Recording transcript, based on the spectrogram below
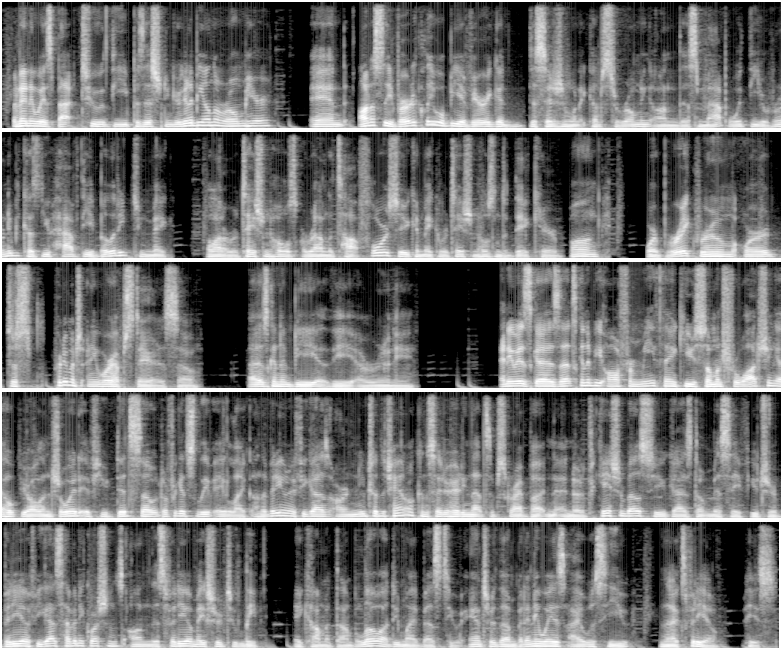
But anyways, back to the positioning. You're going to be on the roam here. And honestly, vertically will be a very good decision when it comes to roaming on this map with the Aruni because you have the ability to make a lot of rotation holes around the top floor so you can make rotation holes into daycare bunk or break room or just pretty much anywhere upstairs. So that is going to be the Aruni. Anyways, guys, that's going to be all from me. Thank you so much for watching. I hope you all enjoyed. If you did so, don't forget to leave a like on the video. And if you guys are new to the channel, consider hitting that subscribe button and notification bell so you guys don't miss a future video. If you guys have any questions on this video, make sure to leave a comment down below. I'll do my best to answer them. But anyways, I will see you in the next video. Peace.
